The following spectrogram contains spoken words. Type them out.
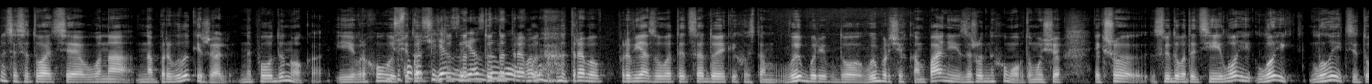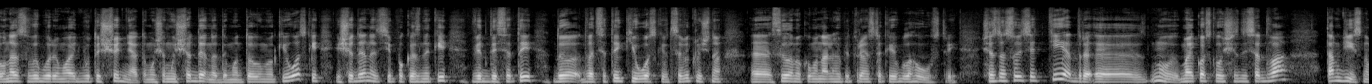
Ну, Ця ситуація, вона на превеликий жаль не поодинока. І враховуючи кажучи, я- тут, я тут не треба, тут не треба прив'язувати це до якихось там виборів, до виборчих кампаній за жодних умов. Тому що якщо слідувати цій логі, логі, логіці, то у нас вибори мають бути щодня, тому що ми щоденно демонтуємо кіоски, і щоденно ці показники від 10 до 20 кіосків. Це виключно е, силами комунального підприємства «Київблагоустрій». Що стосується ті адре- е, ну, Майковського 62, там дійсно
